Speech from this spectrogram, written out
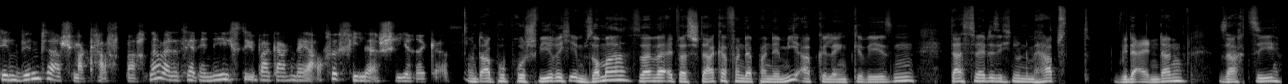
den Winter schmackhaft macht, ne? weil das ist ja der nächste Übergang, der ja auch für viele schwierig ist. Und apropos schwierig, im Sommer seien wir etwas stärker von der Pandemie abgelenkt gewesen. Das werde sich nun im Herbst wieder ändern, sagt sie.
